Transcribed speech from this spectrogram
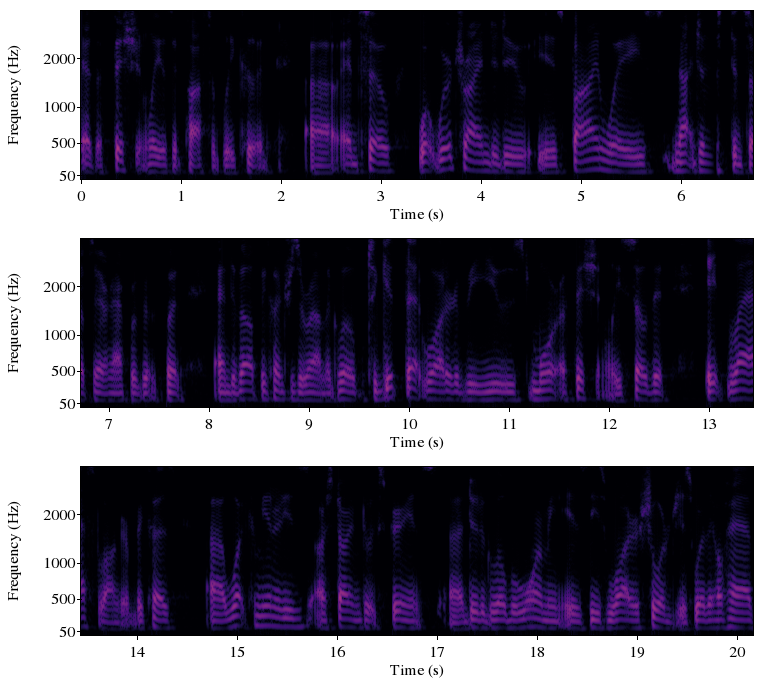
as efficiently as it possibly could. Uh, and so, what we're trying to do is find ways, not just in sub Saharan Africa, but and developing countries around the globe, to get that water to be used more efficiently so that it lasts longer. Because uh, what communities are starting to experience uh, due to global warming is these water shortages where they'll have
